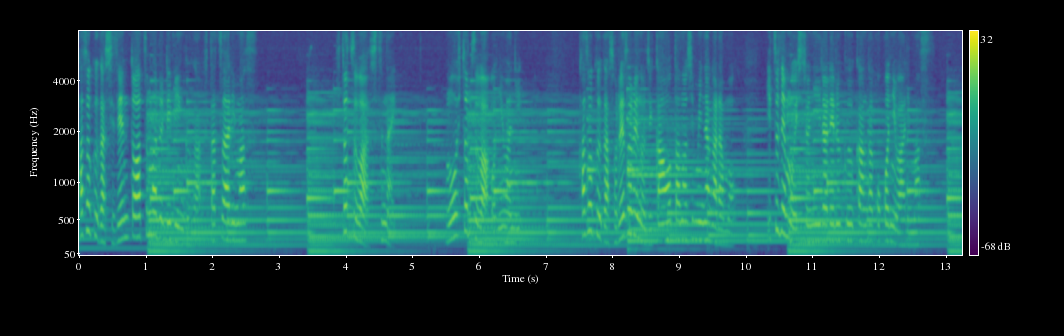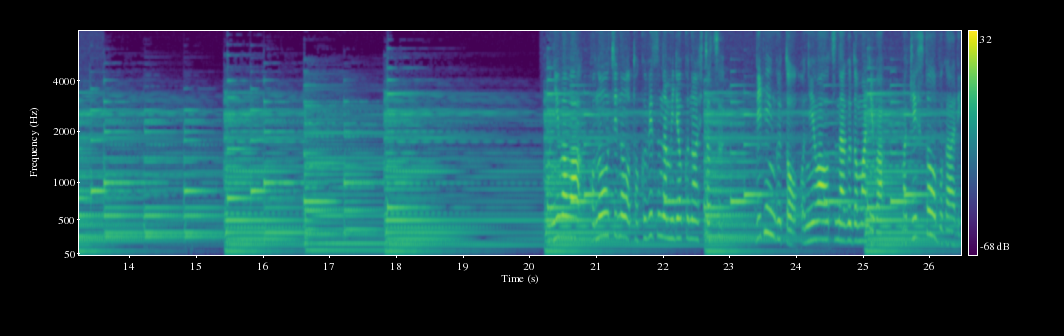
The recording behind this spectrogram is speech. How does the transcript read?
家族が自然と集まるリビングが2つあります。1つは室内もう1つはお庭に家族がそれぞれの時間を楽しみながらもいつでも一緒にいられる空間がここにはあります。お家のうちの特別な魅力の一つリビングとお庭をつなぐ土間には薪ストーブがあり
